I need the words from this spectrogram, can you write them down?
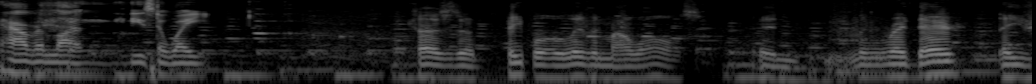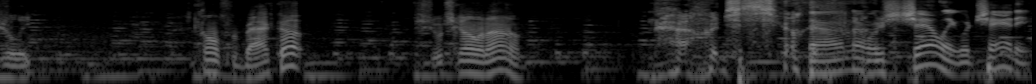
however long he needs to wait. because the people who live in my walls and look right there they usually calling for backup what's going on No, just chilling. No, no, we're chilling, we're chatting.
